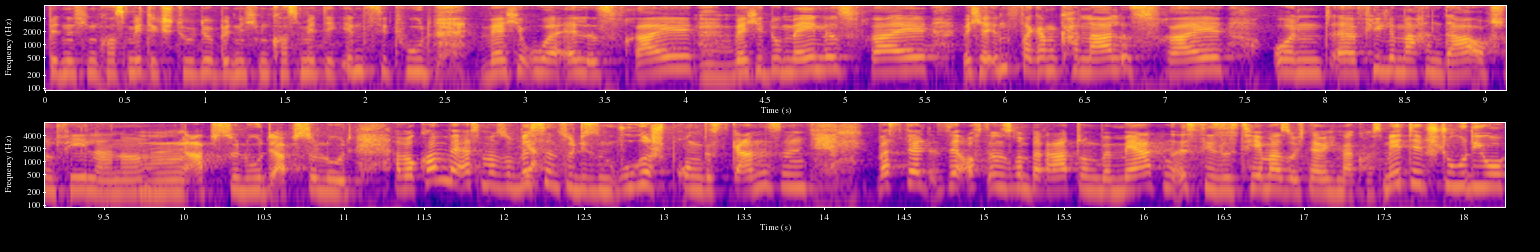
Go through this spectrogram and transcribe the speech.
bin ich ein Kosmetikstudio, bin ich ein Kosmetikinstitut, welche URL ist frei, welche Domain ist frei, welcher Instagram-Kanal ist frei und äh, viele machen da auch schon Fehler. Ne? Mm, Absolut, absolut. Aber kommen wir erstmal so ein bisschen zu diesem Ursprung des Ganzen. Was wir halt sehr oft in unseren Beratungen bemerken, ist dieses Thema, so ich nenne mich mal Kosmetikstudio,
